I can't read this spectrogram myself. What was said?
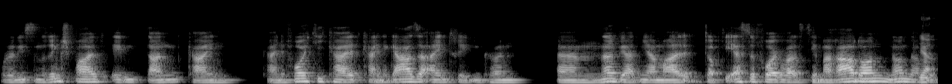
oder diesen Ringspalt eben dann kein, keine Feuchtigkeit, keine Gase eintreten können. Ähm, ne, wir hatten ja mal, ich glaube, die erste Folge war das Thema Radon. Ne, ja,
